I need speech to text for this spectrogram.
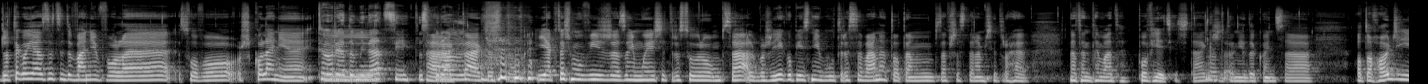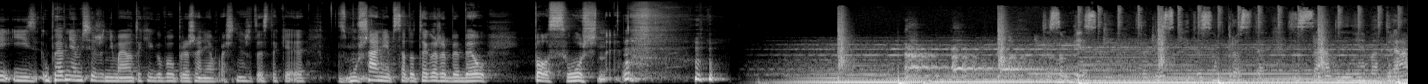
dlatego ja zdecydowanie wolę słowo szkolenie. Teoria i- dominacji, to tak, sprawy. Tak, to sprawy. I jak ktoś mówi, że zajmuje się tresurą psa albo że jego pies nie był tresowany, to tam zawsze staram się trochę na ten temat powiedzieć, tak? że to tak. nie do końca o to chodzi i upewniam się, że nie mają takiego wyobrażenia właśnie, że to jest takie zmuszanie psa do tego, żeby był posłuszny. To są pieski, to pieski, to są proste zasady Nie ma dramy,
